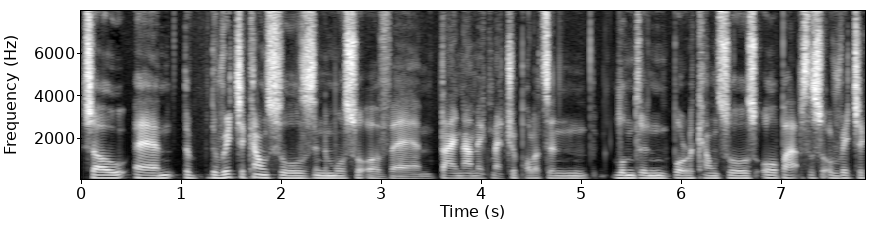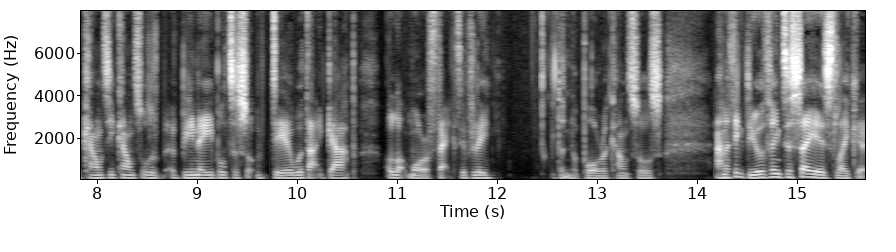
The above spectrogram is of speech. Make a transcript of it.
So um, the the richer councils in the more sort of um, dynamic metropolitan London borough councils, or perhaps the sort of richer county councils, have been able to sort of deal with that gap a lot more effectively than the poorer councils. And I think the other thing to say is like uh,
